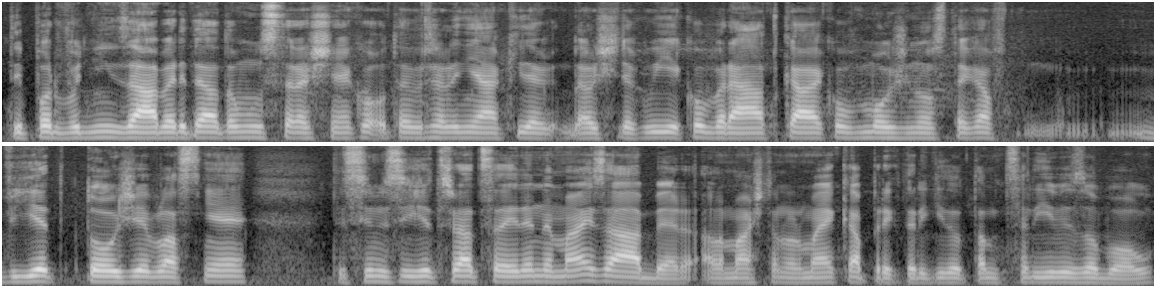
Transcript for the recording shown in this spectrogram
ty podvodní záběry teda tomu strašně jako otevřeli nějaký tak- další takový jako vrátka jako v možnostech a v- vidět to, že vlastně ty si myslíš, že třeba celý den nemáš záběr, ale máš tam normálně kapry, který ti to tam celý vyzobou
